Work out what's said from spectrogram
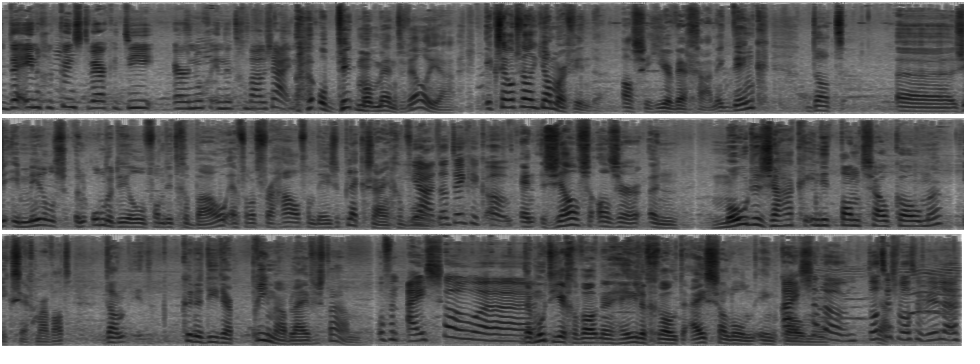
de enige kunstwerken die er nog in dit gebouw zijn. Op dit moment wel, ja. Ik zou het wel jammer vinden als ze hier weggaan. Ik denk dat eh, ze inmiddels een onderdeel van dit gebouw en van het verhaal van deze plek zijn geworden. Ja, dat denk ik ook. En zelfs als er een modezaak in dit pand zou komen, ik zeg maar wat, dan kunnen die daar prima blijven staan. Of een ijsco. eh Er moet hier gewoon een hele grote ijssalon in komen. ijssalon. Dat Ja. is wat we willen.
